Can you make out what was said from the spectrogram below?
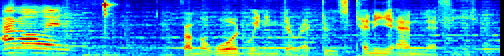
I'm all in. From award winning directors Kenny and Neffy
